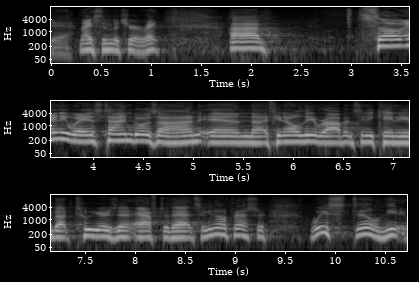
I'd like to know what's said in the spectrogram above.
Yeah, nice and mature, right? Um, so, anyways, time goes on, and uh, if you know Lee Robinson, he came to me about two years after that and said, "You know, Pastor, we still need.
